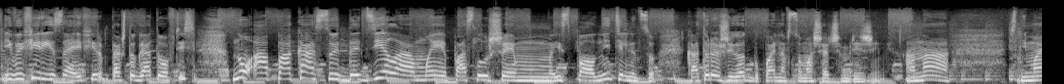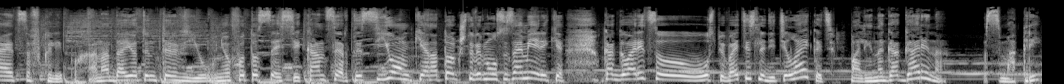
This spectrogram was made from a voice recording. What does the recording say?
И в эфире, и за эфиром, так что готовьтесь. Ну, а пока суть до дела, мы послушаем исполнительницу, которая живет буквально в сумасшедшем режиме. Она снимается в клипах, она дает интервью, у нее фотосессии, концерты, съемки. Она только что вернулась из Америки. Как говорится, успевайте следить и лайкать. Полина Гагарина. Смотри.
